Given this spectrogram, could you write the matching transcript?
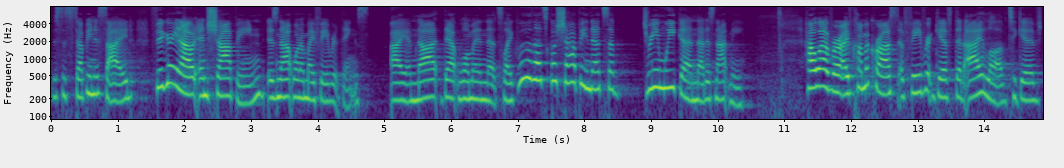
this is stepping aside, figuring out and shopping is not one of my favorite things. I am not that woman that's like, "Ooh, let's go shopping. That's a dream weekend. That is not me. However, I've come across a favorite gift that I love to give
